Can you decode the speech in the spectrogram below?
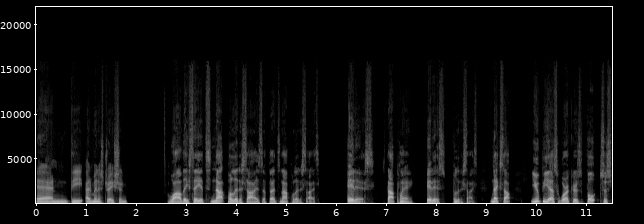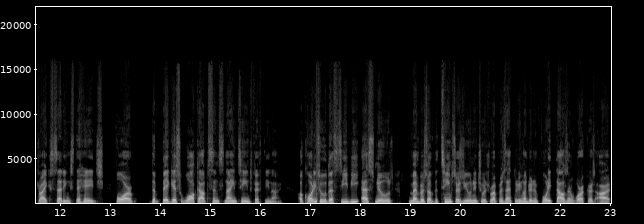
And the administration, while they say it's not politicized, the Fed's not politicized, it is. Stop playing. It is politicized. Next up, UPS workers vote to strike, setting stage for the biggest walkout since 1959. According to the CBS News, members of the Teamsters Union, which represent 340,000 workers, are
